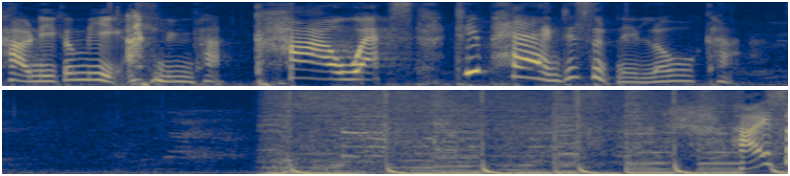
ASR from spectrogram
ข่าวนี้ก็มีอีกอันหนึ่งค่ะคาแว็กซ์ที่แพงที่สุดในโลกค่ะไฮโซ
